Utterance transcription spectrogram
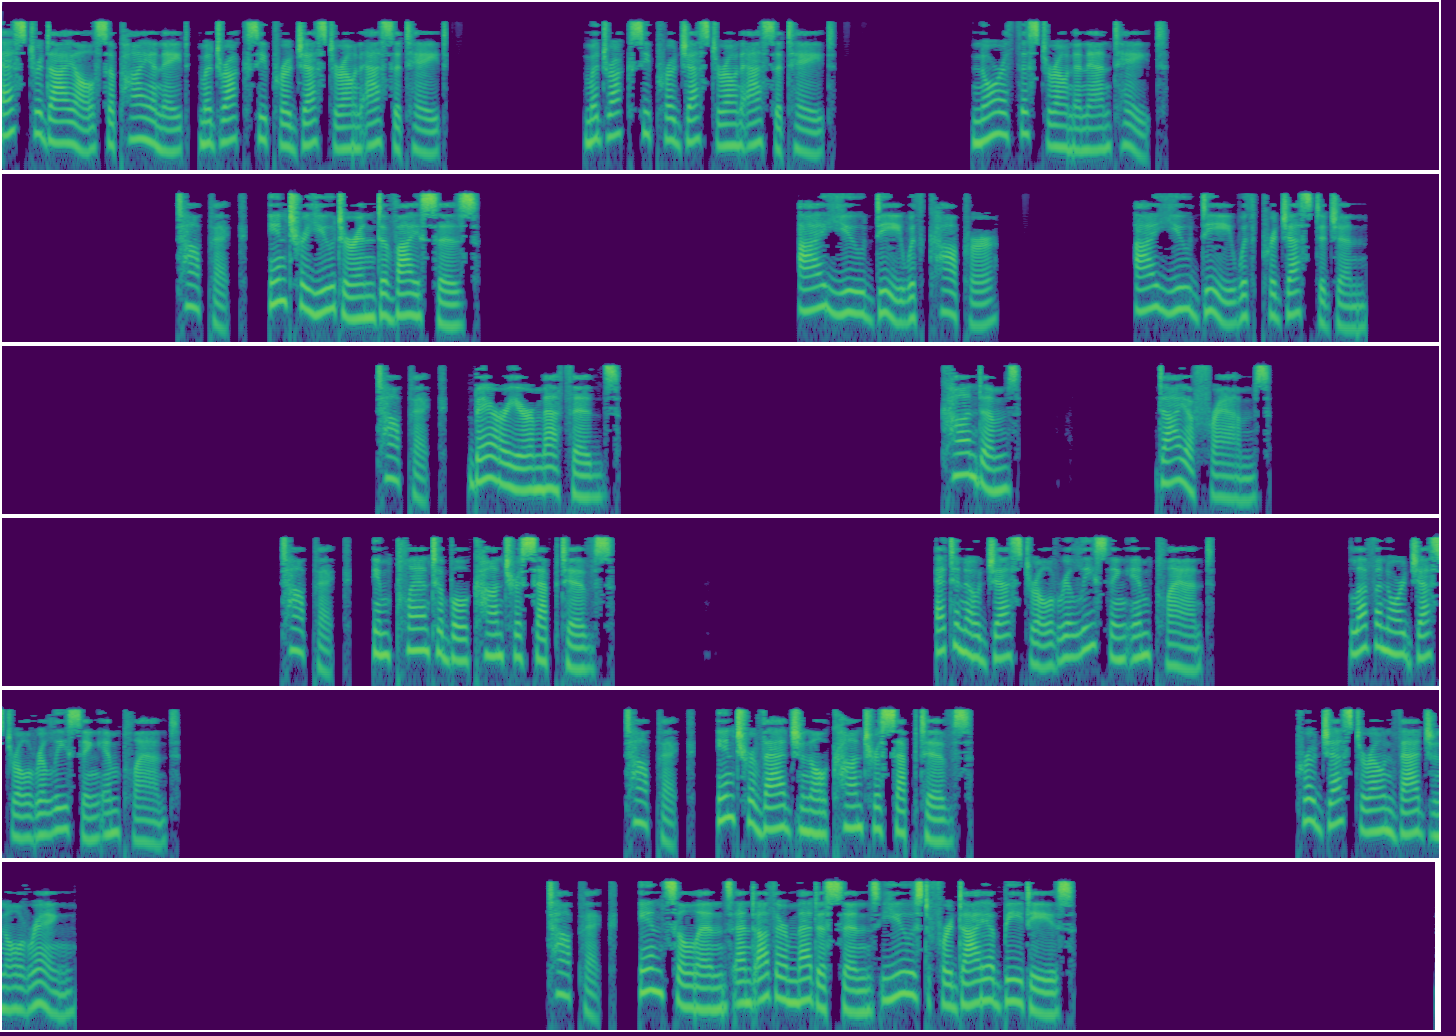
Estradiol cypionate, medroxyprogesterone acetate. Medroxyprogesterone acetate. Norethisterone enantate Topic: Intrauterine devices IUD with copper IUD with progestogen. Topic: Barrier methods. Condoms. Diaphragms. Topic: Implantable contraceptives Etonogestrel releasing implant Levonorgestrel releasing implant Topic: Intravaginal contraceptives. Progesterone vaginal ring. Topic: Insulins and other medicines used for diabetes.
